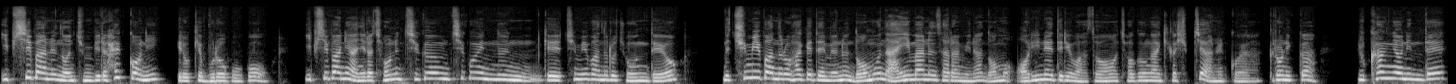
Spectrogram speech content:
입시반은 넌 준비를 할 거니? 이렇게 물어보고 입시반이 아니라 저는 지금 치고 있는 게 취미반으로 좋은데요. 근데 취미반으로 하게 되면은 너무 나이 많은 사람이나 너무 어린애들이 와서 적응하기가 쉽지 않을 거야. 그러니까 6학년인데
